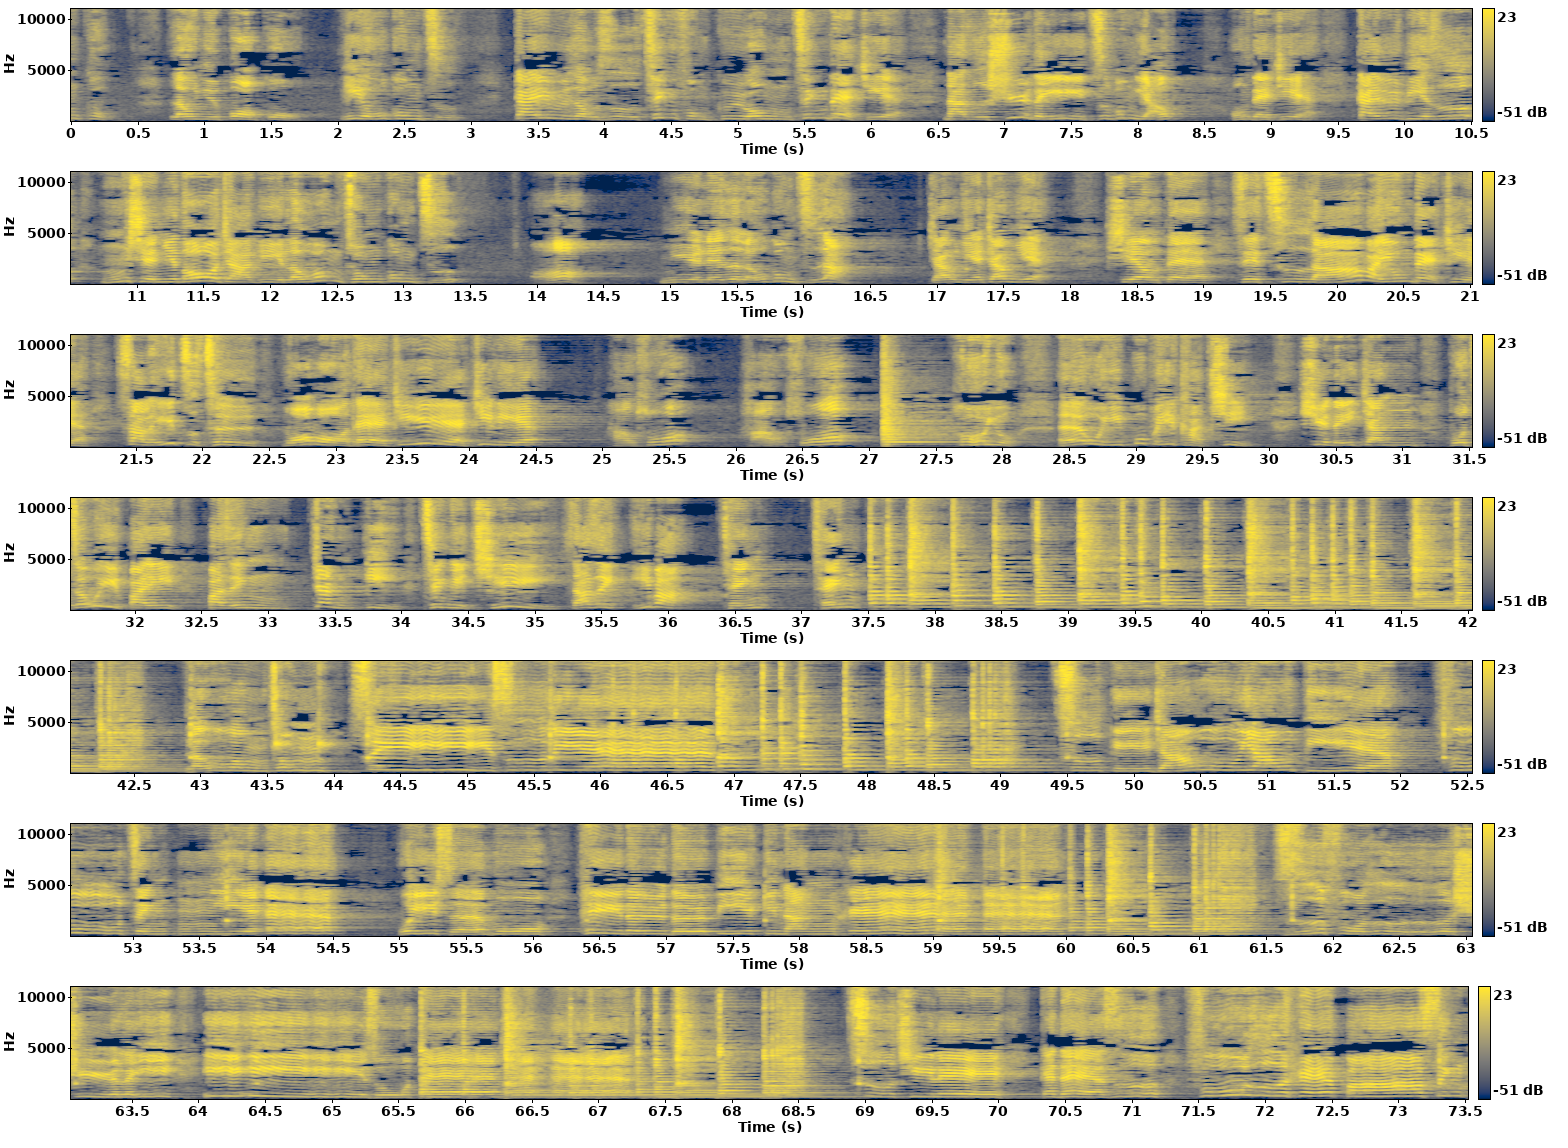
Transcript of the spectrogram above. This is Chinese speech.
先名问过，老女报告刘公子，该日若是清风归鸿，清大姐，那是须得之朋友。洪大姐，该日便是我谢你大家的陆文冲公子。哦，原来是陆公子啊！叫你叫你，晓得在此上不用大姐，杀雷之处，我我大姐激烈，好说好说。哦哟，二位不必客气，薛队长不走一杯，把人讲义，请一起杀人一把，请请。老翁中谁是脸？此给家务要爹负正业。为什么抬头头变个男孩？是否是血泪如丹？说起来，这代是富士海百姓，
